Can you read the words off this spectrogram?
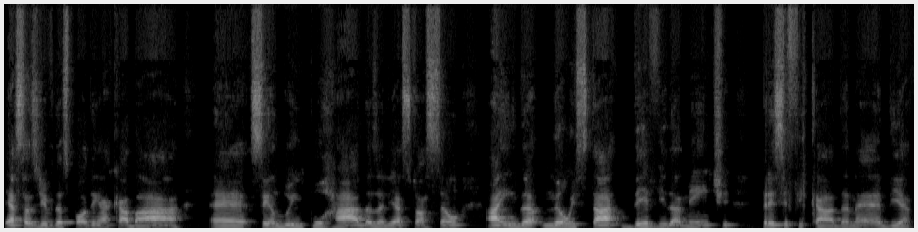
Essas dívidas podem acabar é, sendo empurradas ali. A situação ainda não está devidamente precificada, né, Bia?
